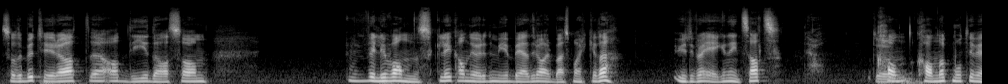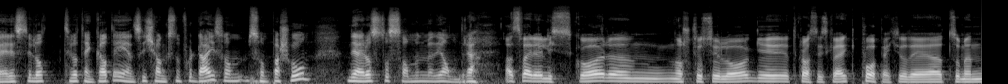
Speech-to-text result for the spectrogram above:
Så det betyr at, at de da som veldig vanskelig kan gjøre det mye bedre i arbeidsmarkedet ut ifra egen innsats, kan, kan, nok motiveres til å, til å, tenke at det eneste sjansen for deg som, som, person, det er å stå sammen med de andre. Ja, Sverre Lysgaard, norsk sosiolog i et klassisk verk, påpekte jo det at som en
